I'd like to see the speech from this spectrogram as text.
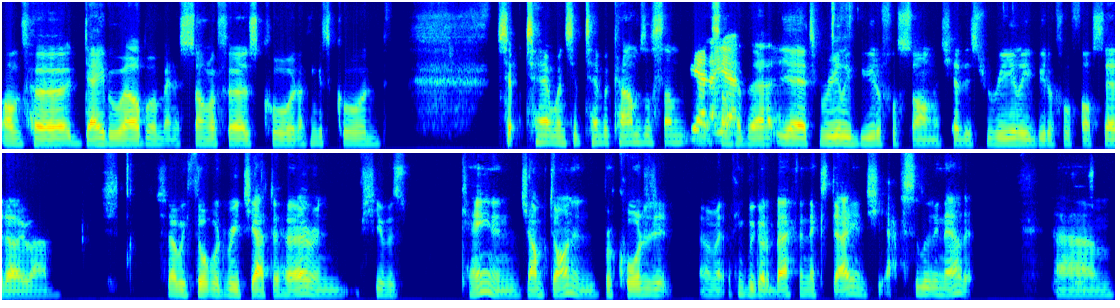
of her debut album and a song of hers called I think it's called September when September comes or some yeah, something yeah. like that. Yeah, it's a really beautiful song. And she had this really beautiful falsetto. Um, so we thought we'd reach out to her, and she was keen and jumped on and recorded it. Um, I think we got it back the next day, and she absolutely nailed it. Um,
